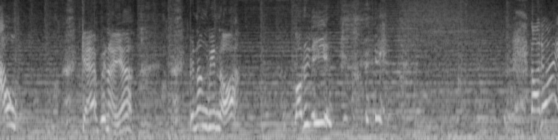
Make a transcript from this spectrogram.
เอ้า แกไปไหนอะ ไปนั่งวินเหรอ รอด้วยดี ต่อด้วย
